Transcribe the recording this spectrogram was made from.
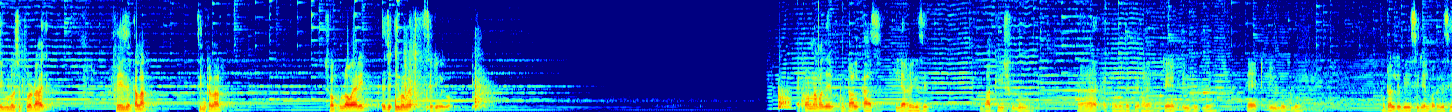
এইগুলো হচ্ছে পুরোটা ফেজের কালার তিন কালার সবগুলো ওয়ারই এই যে এইভাবে সেটিং হইব। এখন আমাদের টোটাল কাজ ক্লিয়ার হয়ে গেছে। বাকি শুধু এক নজর দেখতে পারেন red yellow blue red yellow blue total TV serial বাজে গেছে।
